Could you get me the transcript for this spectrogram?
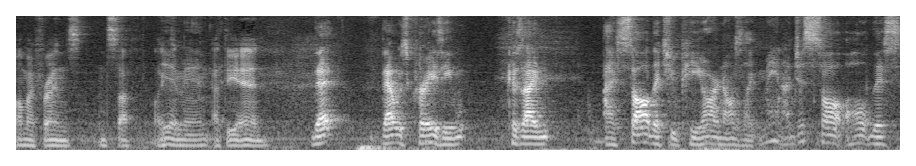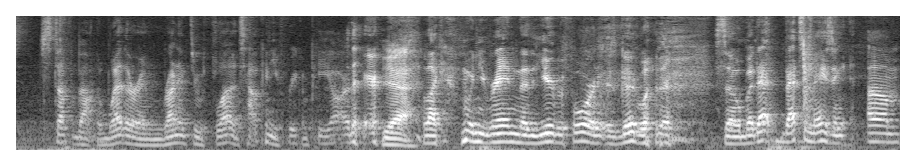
all my friends and stuff. Like Yeah, man. At the end. That that was crazy because I I saw that you PR and I was like, man, I just saw all this stuff about the weather and running through floods. How can you freaking PR there? Yeah. like when you ran the year before and it was good weather. So, but that that's amazing. Um,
